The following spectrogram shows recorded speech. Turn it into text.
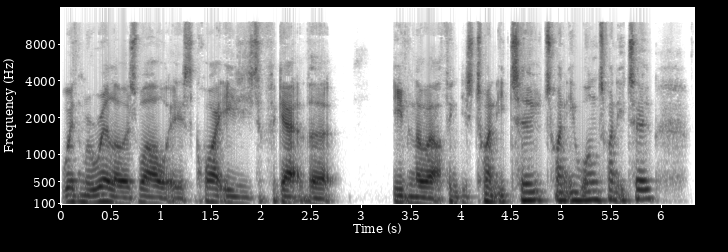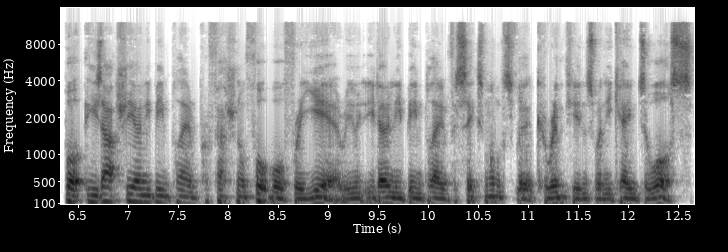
with Murillo as well, it's quite easy to forget that even though I think he's 22, 21, 22, but he's actually only been playing professional football for a year. He'd only been playing for six months for Corinthians when he came to us.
